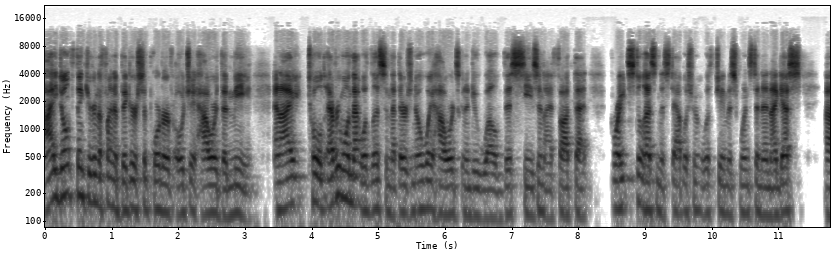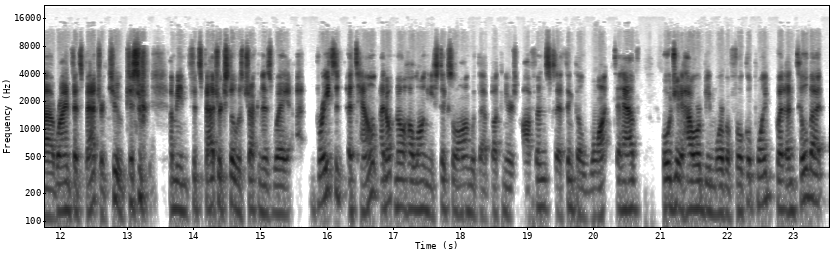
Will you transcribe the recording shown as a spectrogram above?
I don't think you're going to find a bigger supporter of OJ Howard than me. And I told everyone that would listen that there's no way Howard's going to do well this season. I thought that Brate still has an establishment with Jameis Winston, and I guess uh, Ryan Fitzpatrick too. Because I mean, Fitzpatrick still was chucking his way. Brate's a, a, talent. I don't know how long he sticks along with that Buccaneers offense because I think they'll want to have OJ Howard be more of a focal point. But until that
